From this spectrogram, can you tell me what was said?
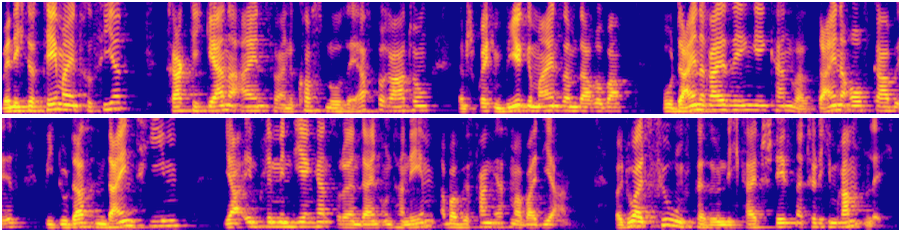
Wenn dich das Thema interessiert, trag dich gerne ein für eine kostenlose Erstberatung. Dann sprechen wir gemeinsam darüber, wo deine Reise hingehen kann, was deine Aufgabe ist, wie du das in dein Team ja implementieren kannst oder in dein Unternehmen. Aber wir fangen erstmal bei dir an. Weil du als Führungspersönlichkeit stehst natürlich im Rampenlicht.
